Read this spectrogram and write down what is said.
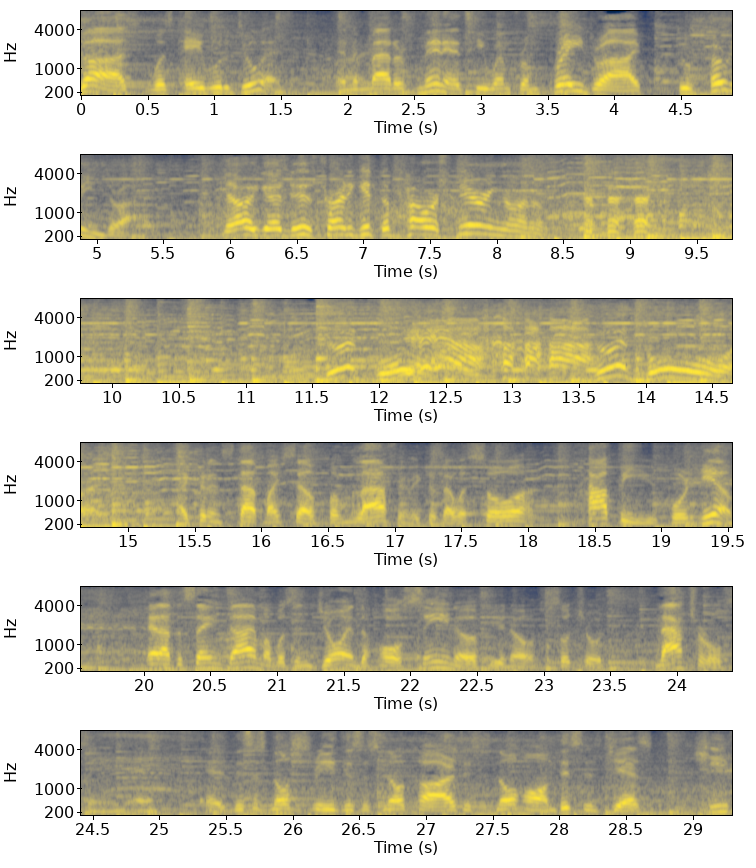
Gus was able to do it. In a matter of minutes, he went from prey drive to herding drive. Now all you gotta do is try to get the power steering on him. Good boy. Yeah. Good boy. I couldn't stop myself from laughing because I was so happy for him. And at the same time, I was enjoying the whole scene of, you know, such a natural scene. And, and this is no street, this is no cars, this is no home. This is just sheep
